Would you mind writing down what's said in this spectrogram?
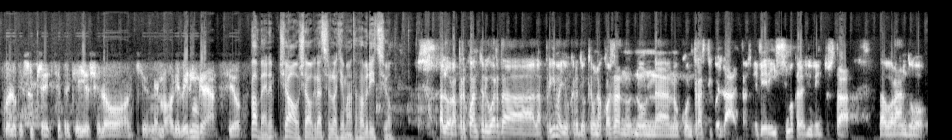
quello che successe perché io ce l'ho anche in memoria. Vi ringrazio. Va bene, ciao, ciao, grazie la chiamata. Fabrizio. Allora, per quanto riguarda la prima, io credo che una cosa non, non, non, contrasti quell'altra. È verissimo che la Juventus sta lavorando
